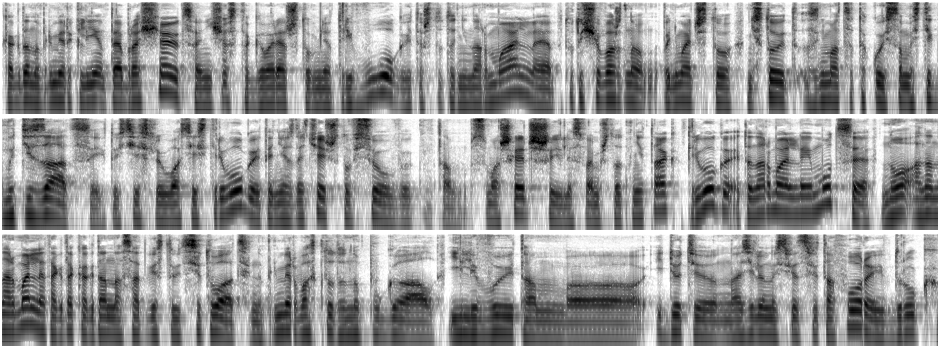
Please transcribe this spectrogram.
когда, например, клиенты обращаются, они часто говорят, что у меня тревога, это что-то ненормальное. Тут еще важно понимать, что не стоит заниматься такой самостигматизацией. То есть, если у вас есть тревога, это не означает, что все, вы там сумасшедший или с вами что-то не так. Тревога — это нормальная эмоция, но она нормальная тогда, когда она соответствует ситуации. Например, вас кто-то напугал, или вы там э, идете на зеленый свет светофора, и вдруг вдруг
